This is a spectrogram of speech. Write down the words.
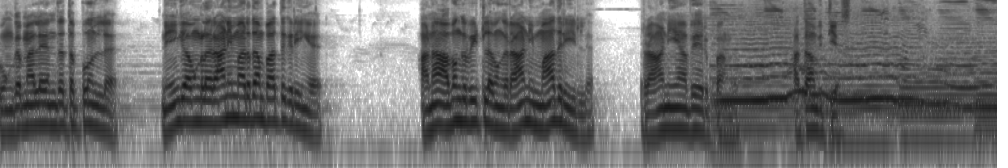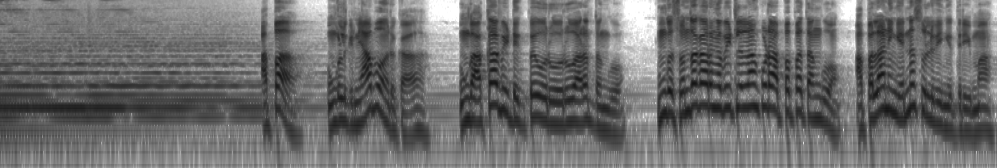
உங்க மேல எந்த தப்பும் இல்ல. நீங்க அவங்கள ராணி மாதிரி தான் பாத்துக்கிறீங்க ஆனா அவங்க வீட்ல அவங்க ராணி மாதிரி இல்ல. ராணியாவே இருப்பாங்க. அதான் வித்தியாசம். அப்பா உங்களுக்கு ஞாபகம் இருக்கா? உங்க அக்கா வீட்டுக்கு போய் ஒரு ஒரு வாரம் தங்குவோம். உங்க சொந்தக்காரங்க வீட்டிலலாம் கூட அப்பப்ப தங்குவோம். அப்பெல்லாம் நீங்க என்ன சொல்லுவீங்க தெரியுமா?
